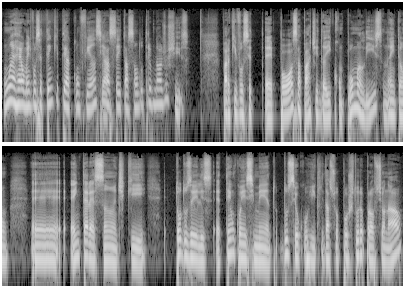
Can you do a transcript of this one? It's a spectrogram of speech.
Um é realmente você tem que ter a confiança e a aceitação do Tribunal de Justiça para que você é, possa, a partir daí, compor uma lista, né? Então, é, é interessante que todos eles é, tenham conhecimento do seu currículo e da sua postura profissional.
